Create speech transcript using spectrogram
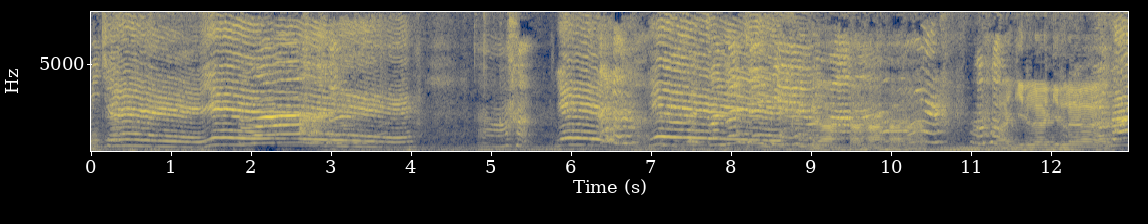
มีเจ เย้ อ่า เย้ เย้ มันไม่ใช่เพียง เดี๋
